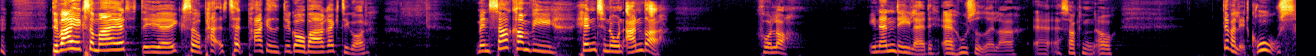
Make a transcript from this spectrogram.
Det var ikke så meget. Det er ikke så tæt pakket. Det går bare rigtig godt. Men så kom vi hen til nogle andre huller. En anden del af det, af huset, eller af, af soklen. Og det var lidt grus.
